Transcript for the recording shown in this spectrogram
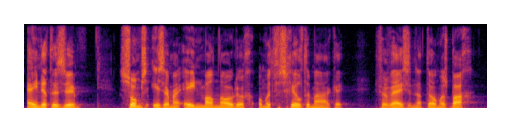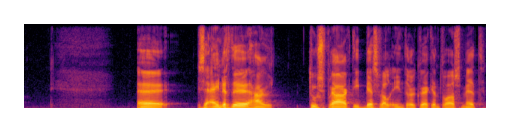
eindigden ze: Soms is er maar één man nodig om het verschil te maken, verwijzen naar Thomas Bach. Uh, ze eindigde haar toespraak, die best wel indrukwekkend was, met:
